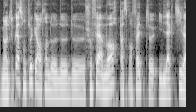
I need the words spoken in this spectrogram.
Mais en tout cas, son truc est en train de, chauffer à mort parce qu'en fait, euh, il active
